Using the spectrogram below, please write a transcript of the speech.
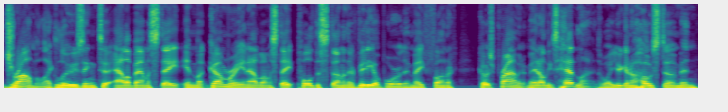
drama, like losing to Alabama State in Montgomery, and Alabama State pulled the stunt on their video board. They made fun of Coach Prime, and it made all these headlines. Well, you're going to host them, and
